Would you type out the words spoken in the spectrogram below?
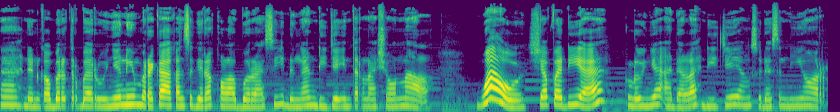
Nah, dan kabar terbarunya nih mereka akan segera kolaborasi dengan DJ internasional. Wow, siapa dia? Clue-nya adalah DJ yang sudah senior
